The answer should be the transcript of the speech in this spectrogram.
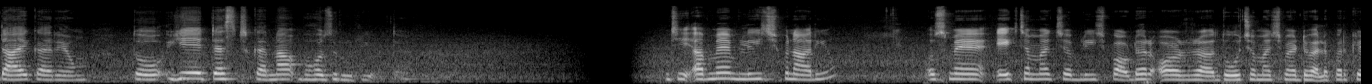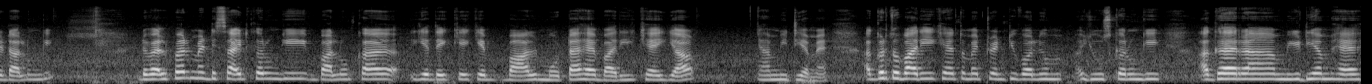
डाई कर रहे हो तो ये टेस्ट करना बहुत ज़रूरी होता है। जी, अब मैं ब्लीच बना रही हूँ। उसमें एक चम्मच ब्लीच पाउडर और दो चम्मच मैं डेवलपर के डालूँगी। डेवलपर मैं डिसाइड करूँगी बालों का ये देख के कि बाल मोटा है, बारीक है या मीडियम है। अगर तो बारीक है तो मैं ट्वेंटी वॉल्यूम यूज़ करूँगी। अगर मीडियम है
